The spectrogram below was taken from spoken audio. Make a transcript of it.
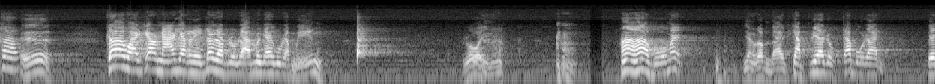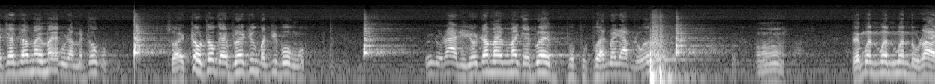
ค่ะเออ ถ้าว่าเจ้านาอยากเรียนถ้ารับโลนาไม่ได้กูรับเองร้อยนะห้าห้าบัวไหมยังรับได้ จับเรียดอกจับโบราณแต่ถ้าจะไม่ไม่กูรับไม่ทุกสวยโตโตแกเปลือยจึงบันที่บุ้งเรื่องโลนานี่โยถ้าไม่ไม่แกเปลือยเผื่อนไม่รับหรอกอ๋อ แต่เมื่อนเมื่อนเมื่อนดูราย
